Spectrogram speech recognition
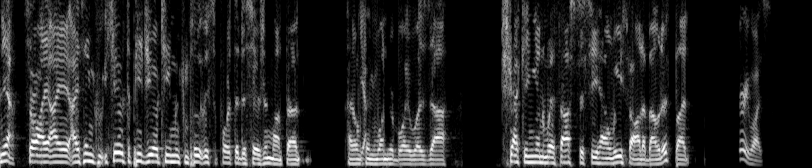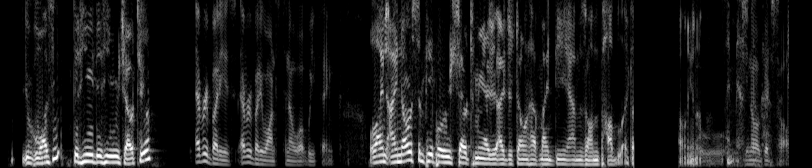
yeah. So I, I, I think here at the PGO team, we completely support the decision. Not that I don't Yeah. think Wonder Boy was uh, checking in with us to see how we thought about it, but Sure he was. was he? Did he? Did he reach out to you? Everybody's everybody wants to know what we think. Well, I, I know some people reached out to me. I, I just don't have my DMs on public. Oh, you know, Ooh, I missed you know, a good call.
